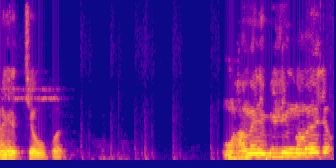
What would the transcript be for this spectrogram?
અહીંયા જ છે ઉપર. હું સામેની બિલ્ડિંગમાં વયો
